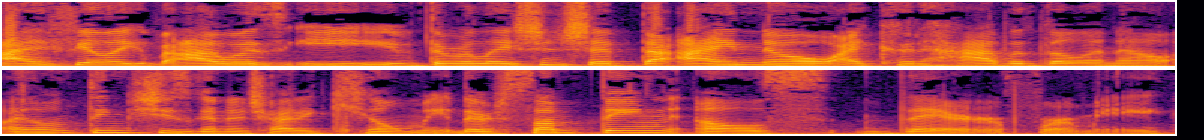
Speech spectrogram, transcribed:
I feel like if I was Eve, the relationship that I know I could have with Villanelle, I don't think she's going to try to kill me. There's something else there for me.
